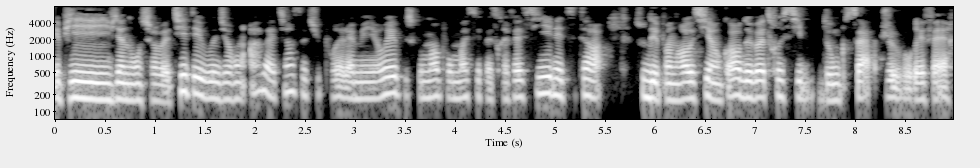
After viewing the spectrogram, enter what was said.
Et puis ils viendront sur votre site et vous diront ah bah tiens ça tu pourrais l'améliorer parce que moi pour moi c'est pas très facile, etc. Tout dépendra aussi encore de votre cible. Donc ça je vous réfère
